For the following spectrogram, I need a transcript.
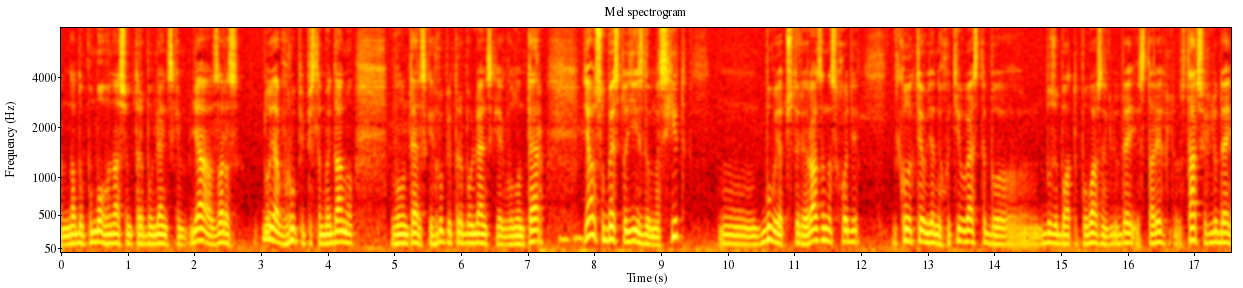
на допомогу нашим теребовлянським. Я зараз, ну я в групі після Майдану, в волонтерській групі Теребовлянській, як волонтер. Я особисто їздив на схід. Був я чотири рази на сході. Колектив я не хотів вести, бо дуже багато поважних людей і старих, старших людей.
